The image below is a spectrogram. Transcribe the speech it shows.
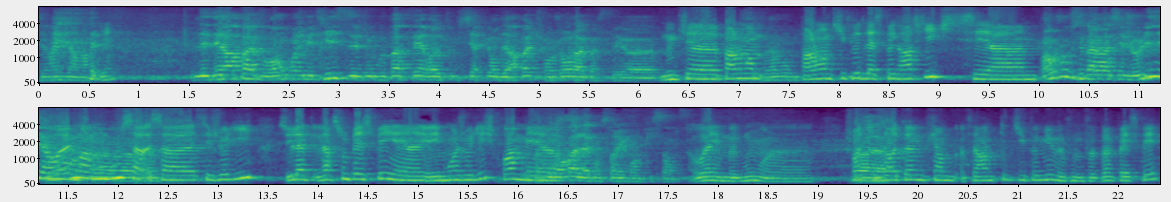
c'est vrai que j'ai remarqué. Les dérapages, faut vraiment qu'on les maîtrise. On peut pas faire euh, tout le circuit en dérapage en genre là, quoi. Euh, Donc euh, parlons vraiment. parlons un petit peu de l'aspect graphique. C'est euh, Moi, je trouve que c'est quand même assez joli. Hein, Ouais, moi, à mon Euh, goût, ça, ça, c'est joli. La version PSP est, est moins jolie, je crois, mais C'est euh, normal, la console est moins puissante. ouais, mais bon, euh, je crois Voilà. qu'ils auraient quand même pu un- faire un tout petit peu mieux, mais on fait pas le PSP.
